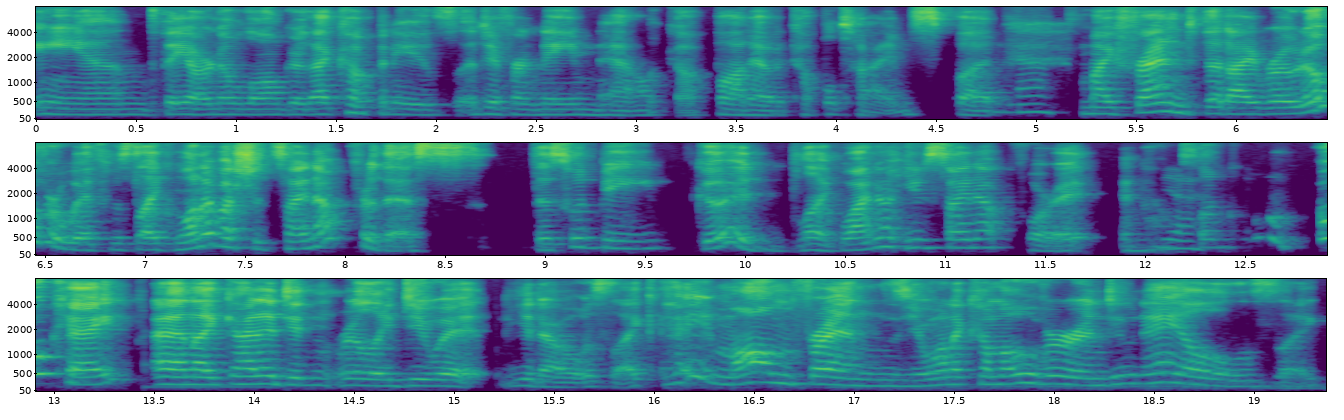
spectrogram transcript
and they are no longer that company is a different name now it got bought out a couple times but yeah. my friend that i rode over with was like one of us should sign up for this this would be good like why don't you sign up for it and i yeah. was like okay. And I kind of didn't really do it, you know, it was like, hey, mom friends, you want to come over and do nails? Like,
